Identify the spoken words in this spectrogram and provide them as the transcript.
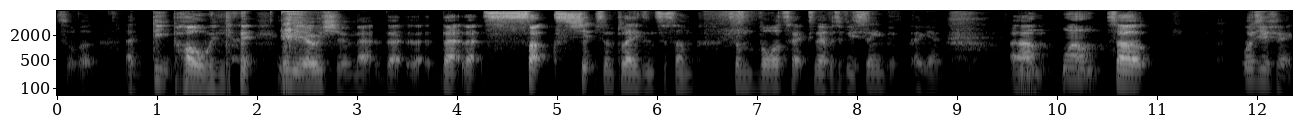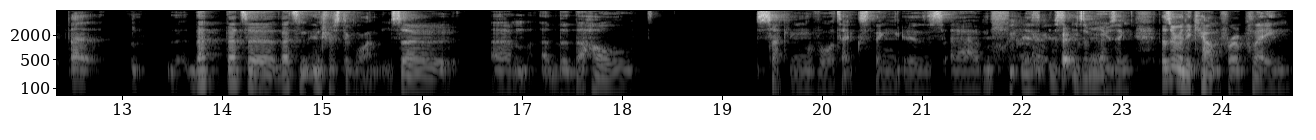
sort of a deep hole in the, in the ocean that, that that that sucks ships and planes into some some vortex never to be seen again. Um, well, well, so, what do you think? that that that's a that's an interesting one. So, um, the the whole sucking vortex thing is um, is, is, is amusing. Doesn't really count for a plane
